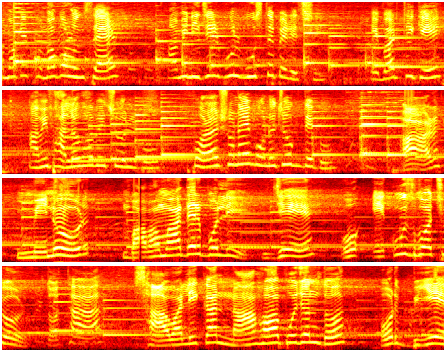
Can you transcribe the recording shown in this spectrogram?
আমাকে ক্ষমা করুন স্যার। আমি নিজের ভুল বুঝতে পেরেছি। এবার থেকে আমি ভালোভাবে চলবো পড়াশোনায় মনোযোগ দেব। আর মেনুর বাবা মাদের বলি যে ও একুশ বছর তথা সাবালিকা না হওয়া পর্যন্ত ওর বিয়ে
